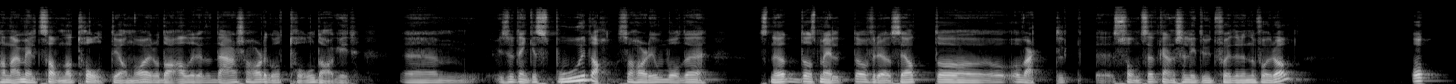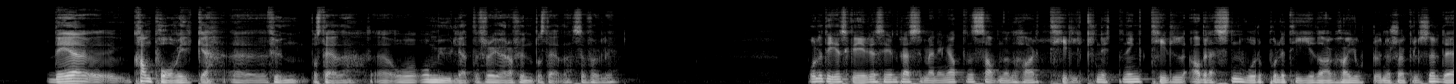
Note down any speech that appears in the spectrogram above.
Han er jo meldt savna 12.1, og da allerede der så har det gått tolv dager. Hvis du tenker spor, da, så har det jo både snødd og smelte og frøst igjen og, og vært sånn sett kanskje litt utfordrende forhold. Og det kan påvirke eh, funn på stedet, eh, og, og, muligheter for å gjøre funn på stedet, selvfølgelig. Politiet skriver i sin pressemelding at den savnede har tilknytning til adressen hvor politiet i dag har gjort undersøkelser. Det,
